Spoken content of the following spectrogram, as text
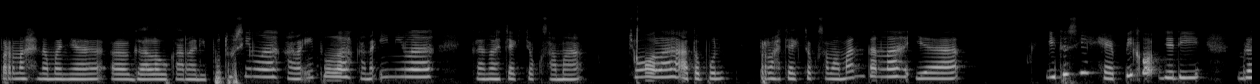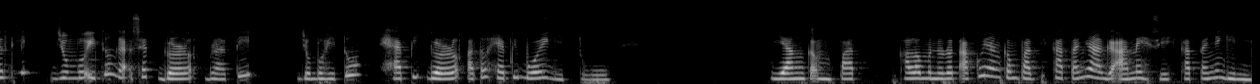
pernah namanya uh, galau karena diputusin lah karena itulah karena inilah karena cekcok sama cowok lah ataupun pernah cekcok sama mantan lah. Ya gitu sih happy kok. Jadi berarti jomblo itu nggak set girl berarti jomblo itu happy girl atau happy boy gitu. Yang keempat kalau menurut aku yang keempat katanya agak aneh sih. Katanya gini,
